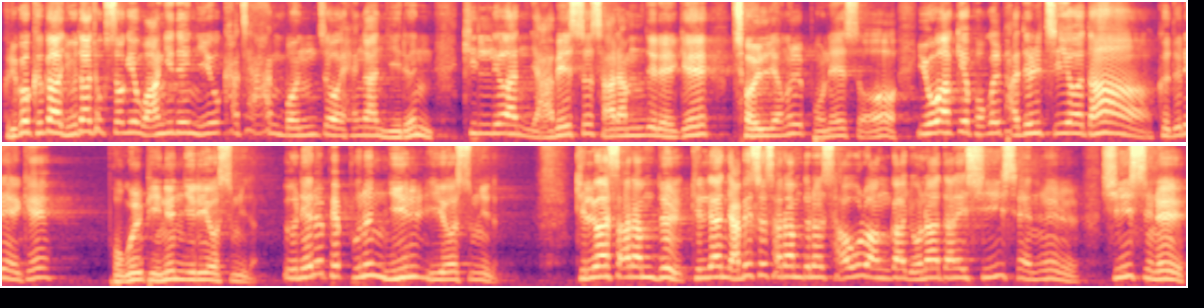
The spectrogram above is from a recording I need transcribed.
그리고 그가 유다 족속의 왕이 된 이후 가장 먼저 행한 일은 길르한 야베스 사람들에게 전령을 보내서 여호와께 복을 받을지어다 그들에게 복을 비는 일이었습니다. 은혜를 베푸는 일이었습니다. 길르앗 사람들, 길르앗 야베스 사람들은 사울 왕과 요나단의 시신을 시신을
